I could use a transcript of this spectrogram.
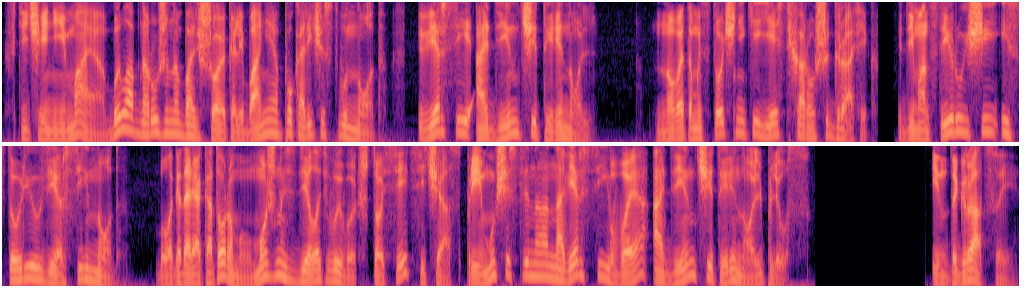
В течение мая было обнаружено большое колебание по количеству нод версии 1.4.0. Но в этом источнике есть хороший график, демонстрирующий историю версий нод, благодаря которому можно сделать вывод, что сеть сейчас преимущественно на версии V1.4.0+. Интеграции.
